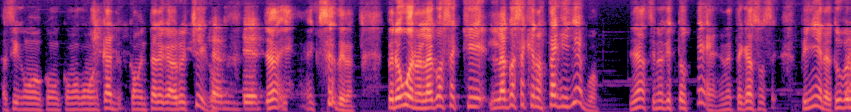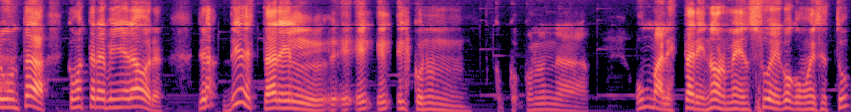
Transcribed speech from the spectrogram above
así como, como, como, como comentario cabrón chico etcétera. Pero bueno, la cosa es que la cosa es que no está aquí ¿ya? sino que está usted, en este caso Piñera. Tú preguntabas, ¿cómo estará Piñera ahora? ¿Ya? Debe estar él, él, con, un, con una, un malestar enorme en su ego, como dices tú,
